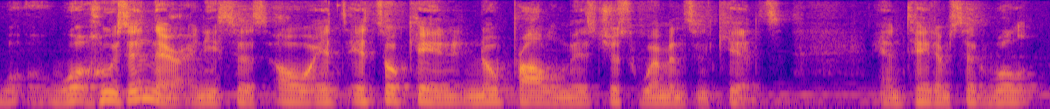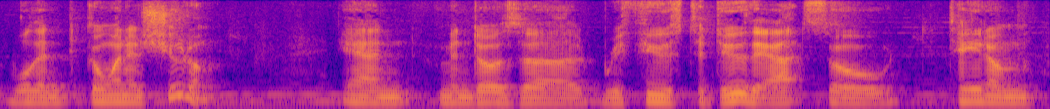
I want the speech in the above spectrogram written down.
wh- wh- who's in there? And he says, Oh, it, it's okay, no problem, it's just women's and kids. And Tatum said, Well, well, then go in and shoot them. And Mendoza refused to do that, so Tatum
